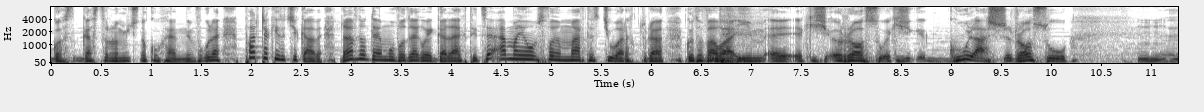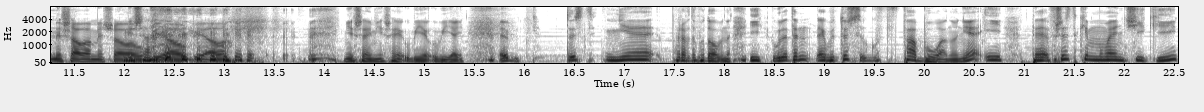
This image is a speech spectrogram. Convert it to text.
gos- gastronomiczno-kuchennym. W ogóle, patrz jakie to ciekawe. Dawno temu w odległej galaktyce, a mają swoją Martę Stewart, która gotowała im e, jakiś rosół, jakiś gulasz, rosół. Mhm. Mieszała, mieszała, Miesza- ubijała, ubijała. Mieszaj, mieszaj, ubijaj, ubijaj. E, To jest nieprawdopodobne. I w ogóle ten, jakby to jest fabuła, no nie? I te wszystkie momenciki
